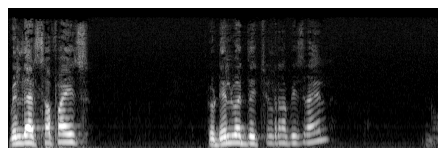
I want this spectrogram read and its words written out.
Will that suffice to with the children of Israel? No.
